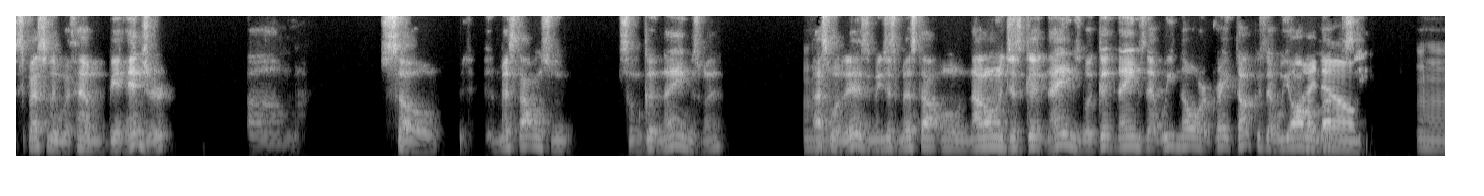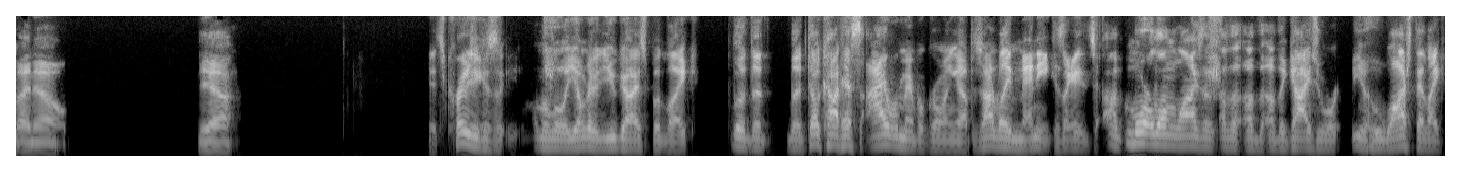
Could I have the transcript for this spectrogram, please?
especially with him being injured. Um, so missed out on some some good names, man. That's Mm-hmm. what it is. I mean, just missed out on not only just good names, but good names that we know are great dunkers that we all I would love know. to see. Mhm. I know. Yeah, It's crazy because I'm a little younger than you guys, but like the the, the dunk contests I remember growing up, it's not really many because like it's uh, more along the lines of, of the of the of the guys who were you know who watched that. Like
